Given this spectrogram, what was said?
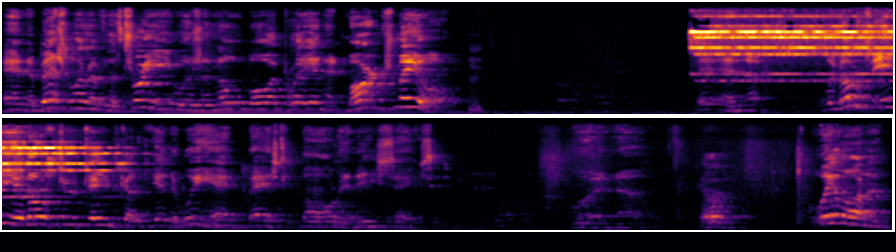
And the best one of the three was an old boy playing at Martin's Mill. And uh, when those, any of those two teams got together, we had basketball in East Texas. When uh, Hello? we won a,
